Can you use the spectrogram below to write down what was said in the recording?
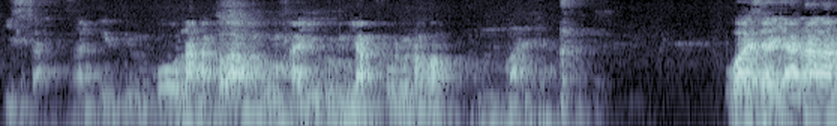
Isa. Dan idzilku na aklamahum ayyuhum yaqulu napa? Maryam. Wa zayyana lan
